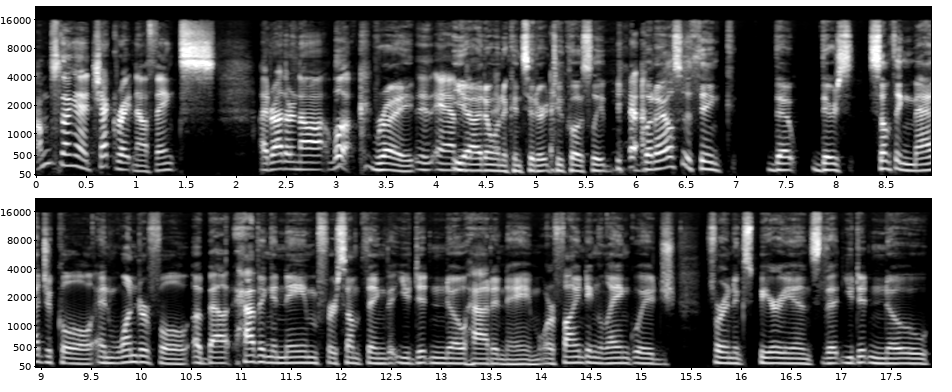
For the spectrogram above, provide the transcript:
I'm just not gonna check right now, thanks. I'd rather not look. Right. And yeah, I don't want to consider it too closely. Yeah. But I also think that there's something magical and wonderful about having a name for something that you didn't know how to name or finding language for an experience that you didn't know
